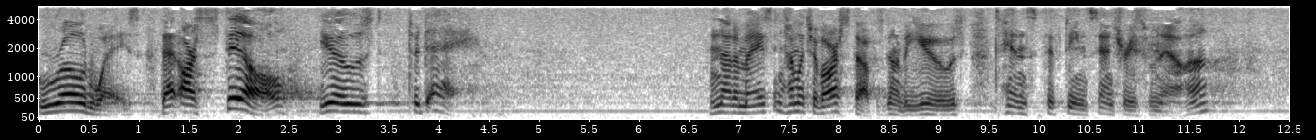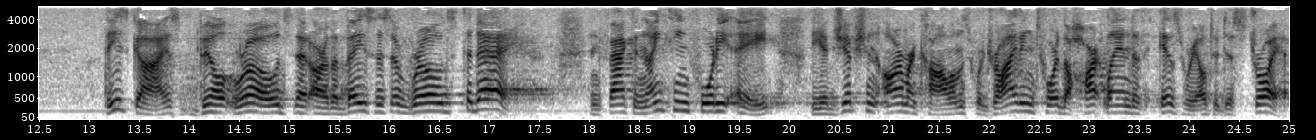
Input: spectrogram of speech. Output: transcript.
roadways that are still used today. Isn't that amazing? How much of our stuff is going to be used 10, 15 centuries from now, huh? These guys built roads that are the basis of roads today. In fact, in 1948, the Egyptian armor columns were driving toward the heartland of Israel to destroy it.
